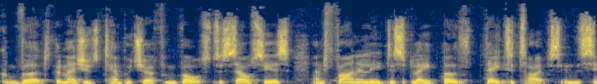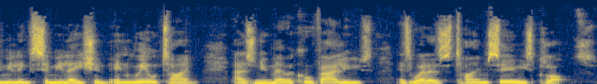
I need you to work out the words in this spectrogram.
convert the measured temperature from volts to Celsius, and finally display both data types in the Simulink simulation in real time as numerical values as well as time series plots.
